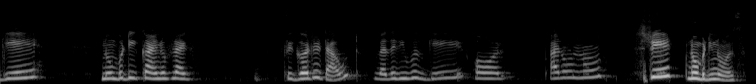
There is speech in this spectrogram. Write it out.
gay. Nobody kind of like figured it out whether he was gay or I don't know. Straight, nobody knows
